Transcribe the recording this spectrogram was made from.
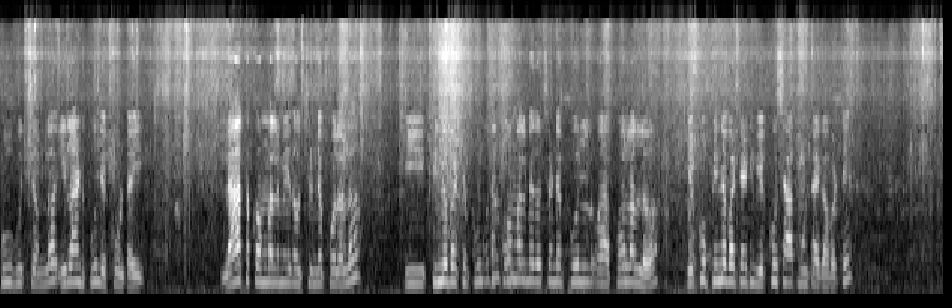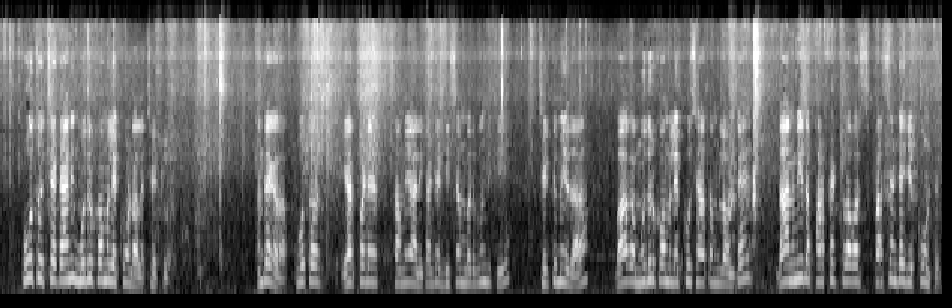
పూగుచ్చంలో ఇలాంటి పూలు ఎక్కువ ఉంటాయి. లేత కొమ్మల మీద వచ్చిండే పూలలో ఈ పిండి పట్టే పూలు ముదురు కొమ్మల మీద వచ్చిండే పూలు పూలల్లో ఎక్కువ పిండి పట్టేటివి ఎక్కువ శాతం ఉంటాయి కాబట్టి పూత వచ్చేటానికి ముదురు కొమ్మలు ఎక్కువ ఉండాలి చెట్లు. అంతే కదా? పూత ఏర్పడే సమయానికి అంటే డిసెంబర్ ముందుకి చెట్టు మీద బాగా ముదురు కొమ్మలు ఎక్కువ శాతంలో ఉంటే దాని మీద పర్ఫెక్ట్ ఫ్లవర్స్ పర్సంటేజ్ ఎక్కువ ఉంటుంది.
